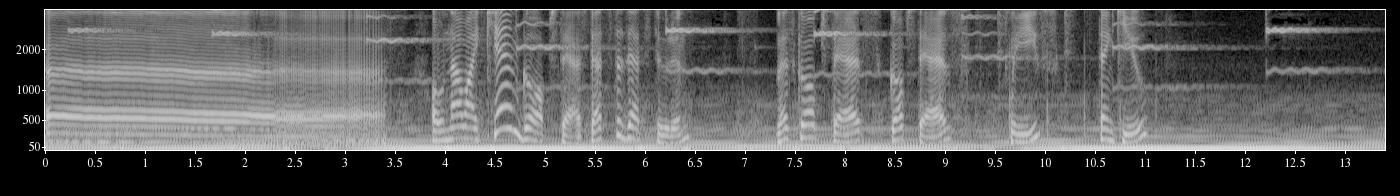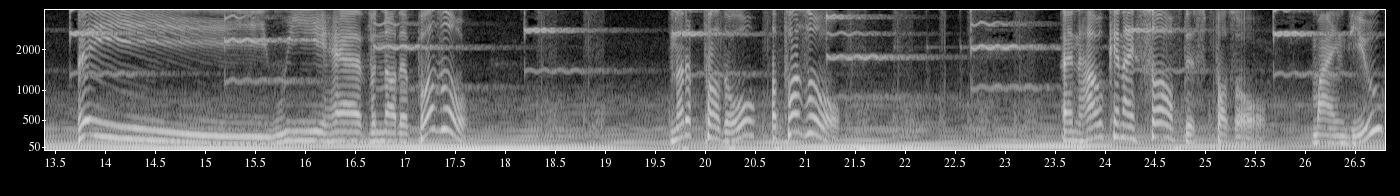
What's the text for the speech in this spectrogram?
Uh... Oh, now I can go upstairs. That's the dead student. Let's go upstairs. Go upstairs. Please. Thank you. Hey, we have another puzzle. Not a a puzzle. And how can I solve this puzzle? Mind you?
